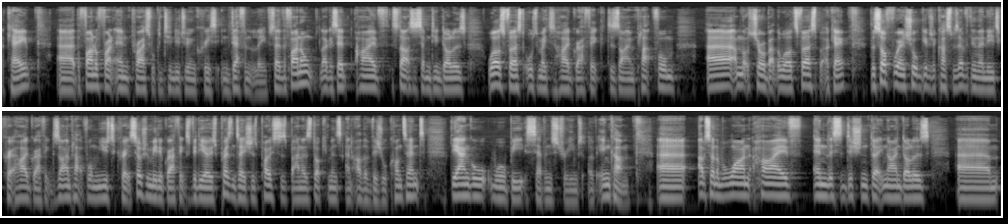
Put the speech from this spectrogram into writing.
Okay, uh, the final front end price will continue to increase indefinitely. So the funnel, like I said, Hive starts at $17. World's first automated high graphic design platform. Uh, I'm not sure about the world's first, but okay. The software, in short, gives your customers everything they need to create a high graphic design platform used to create social media graphics, videos, presentations, posters, banners, documents, and other visual content. The angle will be seven streams of income. Uh, upsell number one, Hive Endless Edition, $39. Um,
